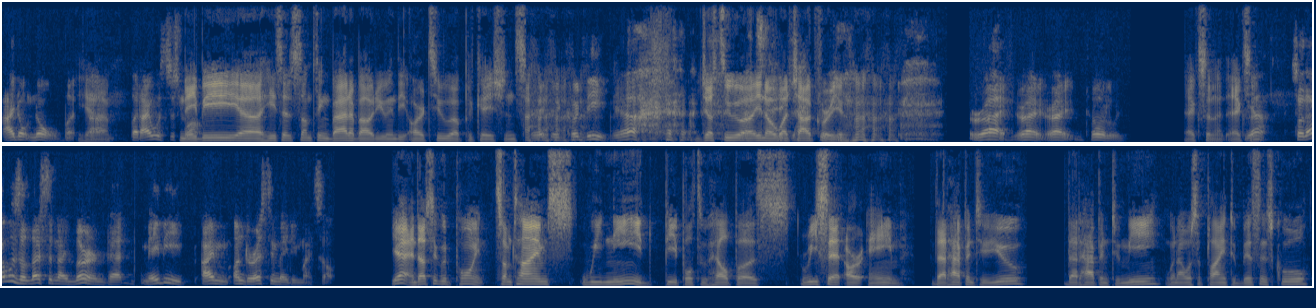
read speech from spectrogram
I don't know, but yeah. Um, but I was just maybe uh, he said something bad about you in the R two applications. it, it, could be, yeah. just to uh, you know watch out for you. right, right, right. Totally. Excellent, excellent. Yeah. So that was a lesson I learned that maybe I'm underestimating myself. Yeah, and that's a good point. Sometimes we need people to help us reset our aim. That happened to you. That happened to me when I was applying to business school.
